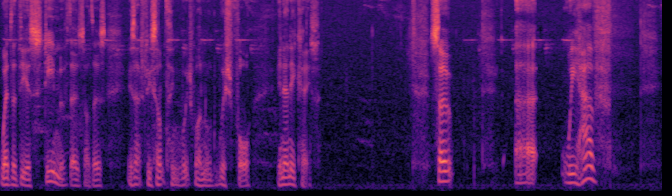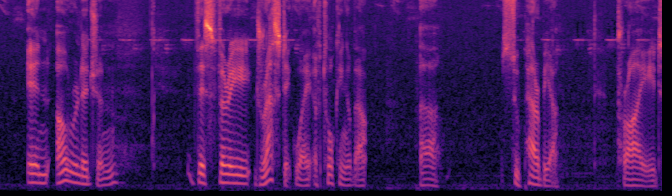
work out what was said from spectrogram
whether the esteem of those others is actually something which one would wish for in any case. So uh, we have in our religion this very drastic way of talking about uh, superbia, pride,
